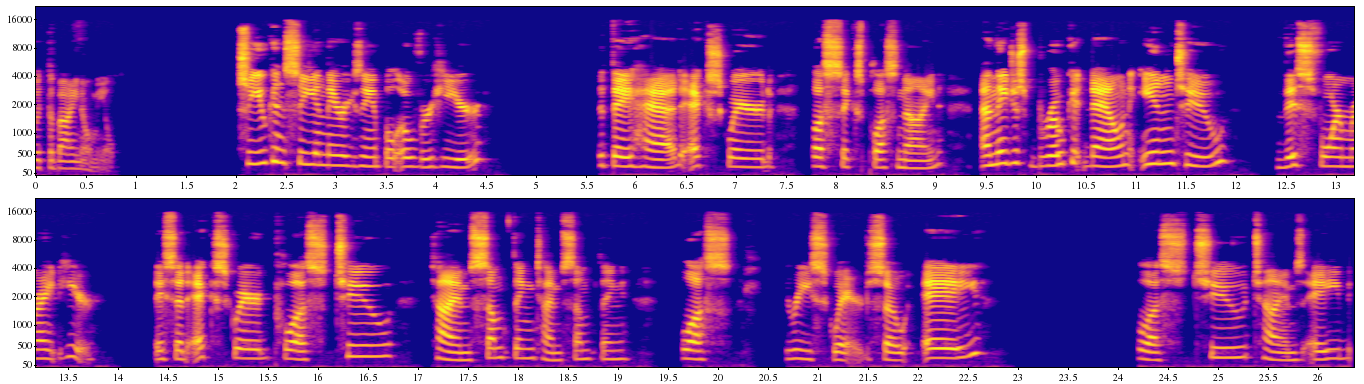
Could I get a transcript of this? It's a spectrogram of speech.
with the binomial. So you can see in their example over here that they had x squared plus 6 plus 9, and they just broke it down into this form right here. They said x squared plus 2 times something times something plus 3 squared. So a plus 2 times ab,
